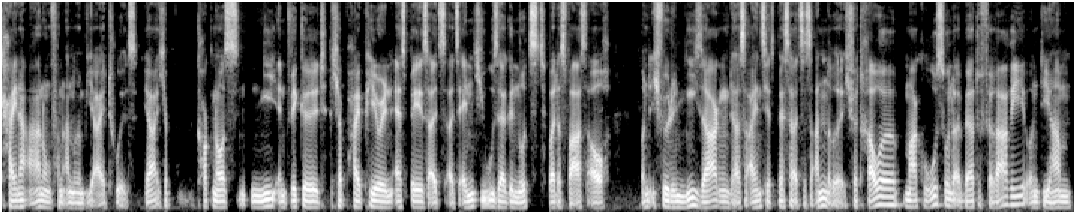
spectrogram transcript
keine Ahnung von anderen BI-Tools. Ja, ich habe Cognos nie entwickelt. Ich habe Hyperion Essbase als, als End-User genutzt, weil das war es auch. Und ich würde nie sagen, da ist eins jetzt besser als das andere. Ich vertraue Marco Russo und Alberto Ferrari und die haben,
